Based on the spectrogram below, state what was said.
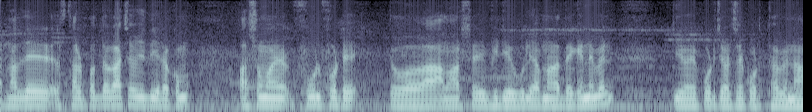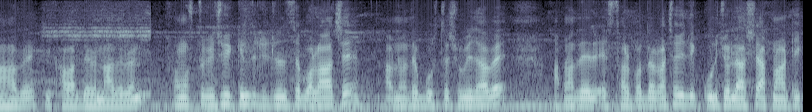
আপনাদের স্থলপদ্ম গাছেও যদি এরকম অসময়ে ফুল ফোটে, তো আমার সেই ভিডিওগুলি আপনারা দেখে নেবেন। কীভাবে পরিচর্যা করতে হবে, না হবে, কী খাবার দেবেন, না দেবেন, সমস্ত কিছুই কিন্তু ডিটেলসে বলা আছে। আপনাদের বুঝতে সুবিধা হবে। আপনাদের এই স্থলপদ্ম গাছেও যদি কুড়ি চলে আসে, আপনারা ঠিক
